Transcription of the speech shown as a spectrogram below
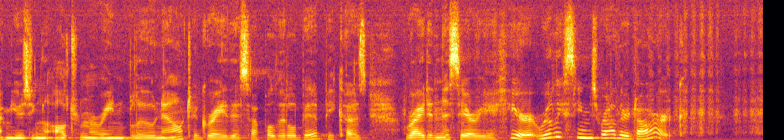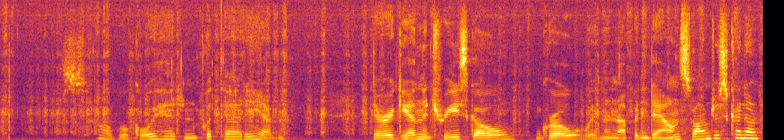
I'm using ultramarine blue now to gray this up a little bit because right in this area here, it really seems rather dark. So we'll go ahead and put that in. There again, the trees go, grow in and up and down. So I'm just kind of,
